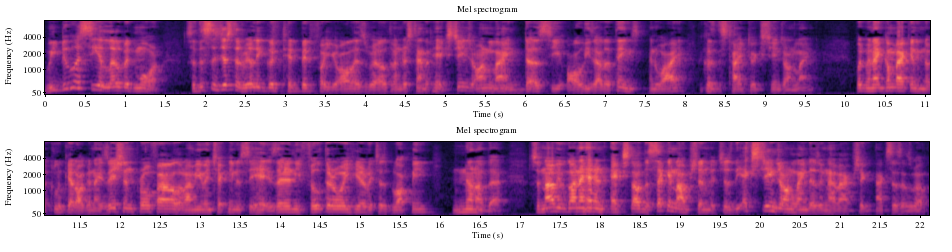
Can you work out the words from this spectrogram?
we do see a little bit more. So this is just a really good tidbit for you all as well to understand that, hey, Exchange Online does see all these other things. And why? Because it's tied to Exchange Online. But when I come back and you know, look at organization profile, or I'm even checking to see, hey, is there any filter over here which has blocked me? None of that. So now we've gone ahead and Xed out the second option, which is the Exchange Online doesn't have access as well.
